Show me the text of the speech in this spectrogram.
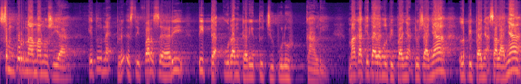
sempurna manusia itu nek beristighfar sehari tidak kurang dari 70 kali. Maka kita yang lebih banyak dosanya, lebih banyak salahnya,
